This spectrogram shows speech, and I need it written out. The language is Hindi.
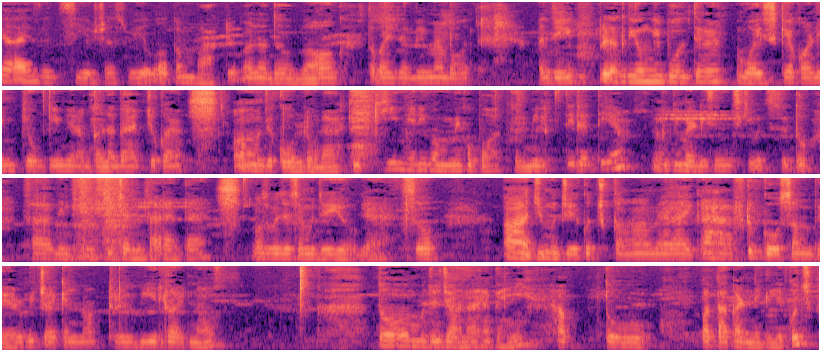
Guys it's Yashasvi welcome back to another vlog तो गाइस अभी मैं बहुत अजीब लग रही होंगी बोलते हुए वॉइस के अकॉर्डिंग क्योंकि मेरा गला बैठ चुका है और मुझे कोल्ड हो रहा है क्योंकि मेरी मम्मी को बहुत गर्मी लगती रहती है। उनकी मेडिसिन की वजह से तो सारा दिन ए चलता रहता है। उस वजह से मुझे ये हो गया है। सो so, आज मुझे कुछ काम है like I have to go somewhere which I can not reveal right now तो मुझे जाना है कहीं अब तो पता करने के लिए कुछ।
